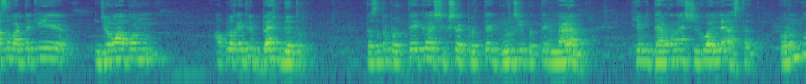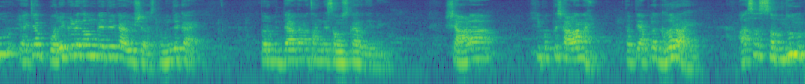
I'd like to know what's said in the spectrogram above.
असं वाटतं की जेव्हा आपण आपलं काहीतरी बेस्ट देतो तसं तर प्रत्येक शिक्षक प्रत्येक गुरुजी प्रत्येक मॅडम हे विद्यार्थ्यांना शिकवायले असतात. परंतु याच्या पलीकडे जाऊन काहीतरी एक आयुष्य असतं. म्हणजे काय? तर विद्यार्थ्यांना चांगले संस्कार देणे. शाळा ही फक्त शाळा नाही तर ते आपलं घर आहे. असं समजून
